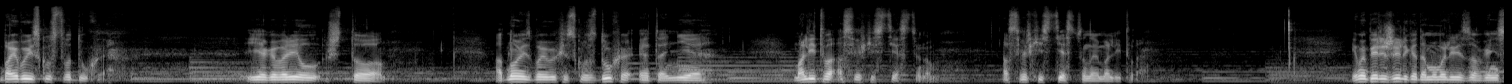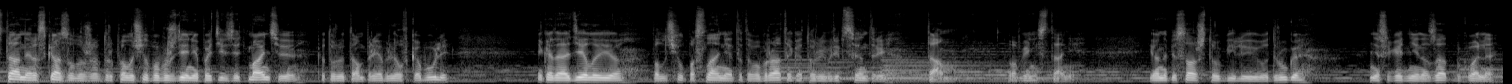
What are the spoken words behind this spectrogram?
боевые искусства духа. И я говорил, что одно из боевых искусств духа – это не молитва о сверхъестественном, а сверхъестественная молитва. И мы пережили, когда мы молились за Афганистан, и рассказывал уже, вдруг получил побуждение пойти взять мантию, которую там приобрел в Кабуле. И когда одел ее, получил послание от этого брата, который в репцентре там, в Афганистане. И он написал, что убили его друга несколько дней назад, буквально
